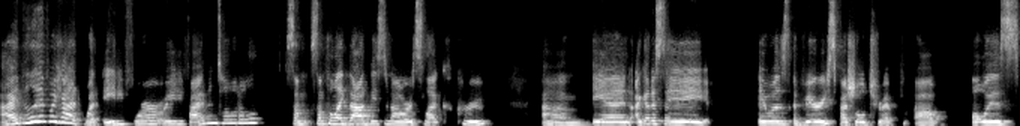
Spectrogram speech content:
I believe we had what 84 or 85 in total, some something like that, based on our Slack crew. Um, and I gotta say, it was a very special trip. Uh, always,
